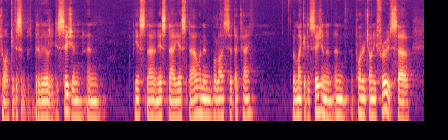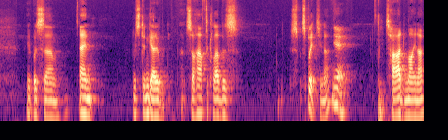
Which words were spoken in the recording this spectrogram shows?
come on, give us a bit of an early decision. And yes, no, and yes, no, yes, no. And then Bullo said, okay, we'll make a decision and, and appointed Johnny Frews. So it was, um, and which didn't go, so half the club was split, you know. Yeah. It's hard, you know.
